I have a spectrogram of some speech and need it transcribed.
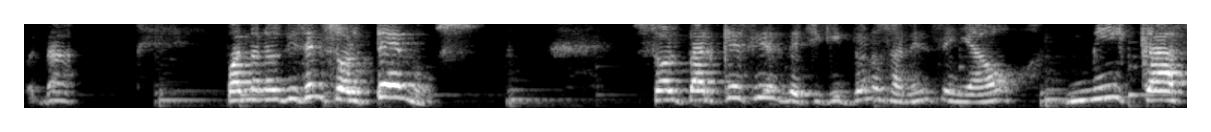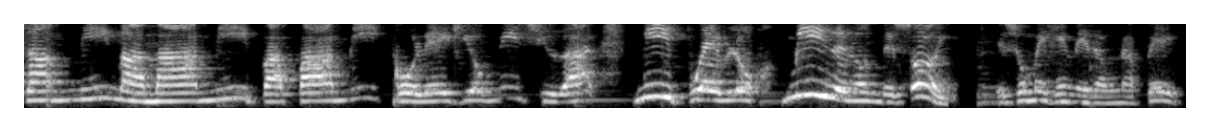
¿verdad? Cuando nos dicen soltemos, soltar que si desde chiquito nos han enseñado mi casa, mi mamá, mi papá, mi colegio, mi ciudad, mi pueblo, mi de donde soy. Eso me genera un apego.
